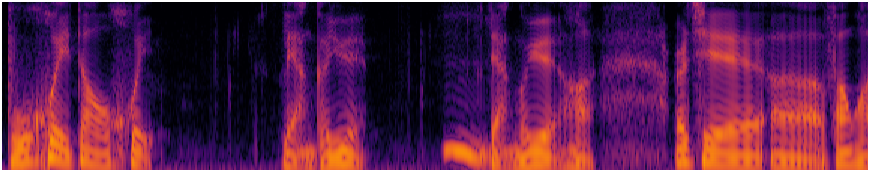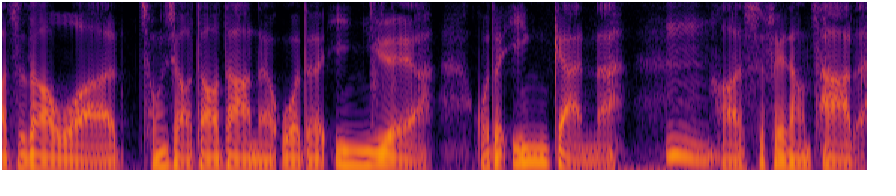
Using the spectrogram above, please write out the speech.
不会到会两个月，嗯。两个月哈，而且呃，芳华知道我从小到大呢，我的音乐啊，我的音感呐、嗯。啊是非常差的，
